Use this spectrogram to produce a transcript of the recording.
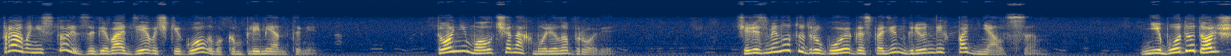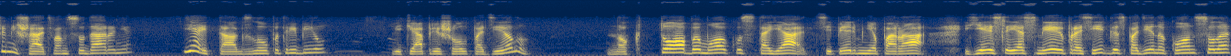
«Право не стоит забивать девочке голову комплиментами». Тони молча нахмурила брови. Через минуту-другую господин Грюнлих поднялся. «Не буду дольше мешать вам, сударыня. Я и так злоупотребил, ведь я пришел по делу. Но кто бы мог устоять? Теперь мне пора. Если я смею просить господина консула...»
